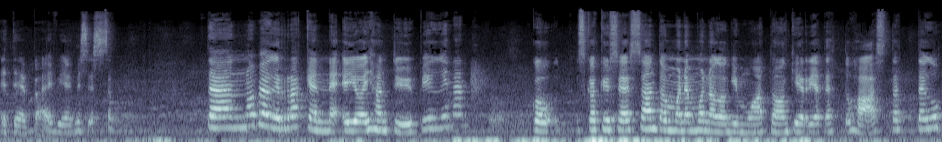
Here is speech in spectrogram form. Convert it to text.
eteenpäin viemisessä. Tämä novellin rakenne ei ole ihan tyypillinen, koska kyseessä on tuommoinen monologimuotoon kirjoitettu haastattelu.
